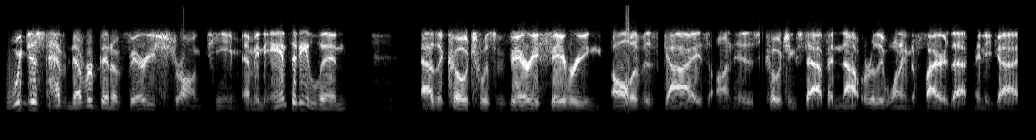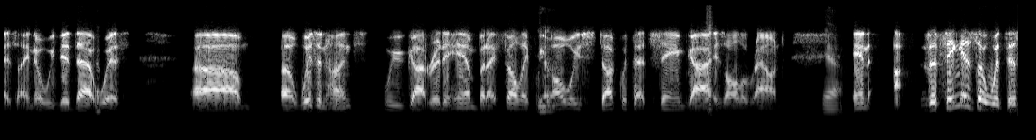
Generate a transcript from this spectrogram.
we just have never been a very strong team. I mean, Anthony Lynn, as a coach, was very favoring all of his guys on his coaching staff and not really wanting to fire that many guys. I know we did that with um, uh, Whisenhunt. We got rid of him, but I felt like we Yep. always stuck with that same guys all around. Yeah. And uh, the thing is, though, with this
